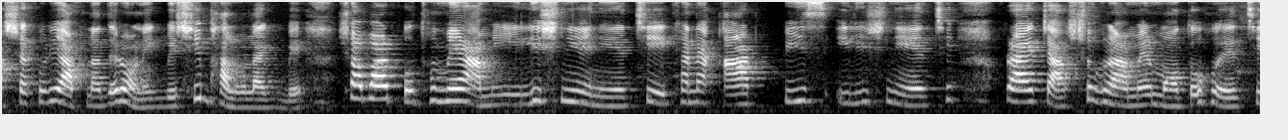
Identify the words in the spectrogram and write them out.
আশা করি আপনাদের অনেক বেশি ভালো লাগবে। সবার প্রথমে আমি ইলিশ নিয়ে নিয়েছি। এখানে আট পিস ইলিশ নিয়েছি। প্রায় চারশো গ্রামের মতো হয়েছে।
